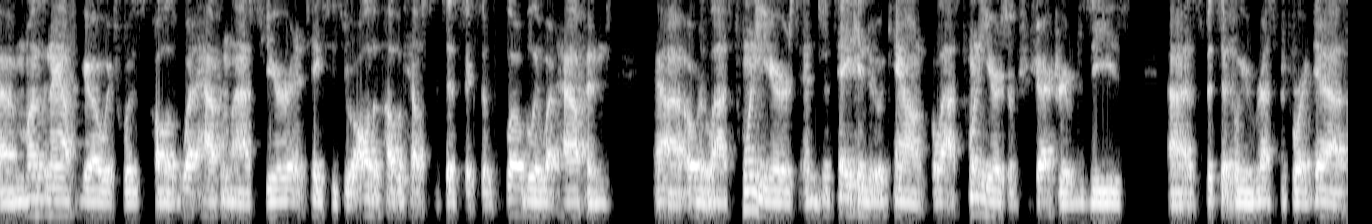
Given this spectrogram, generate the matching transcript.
a month and a half ago, which was called What Happened Last Year. And it takes you through all the public health statistics of globally what happened uh, over the last 20 years and to take into account the last 20 years of trajectory of disease, uh, specifically respiratory death.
